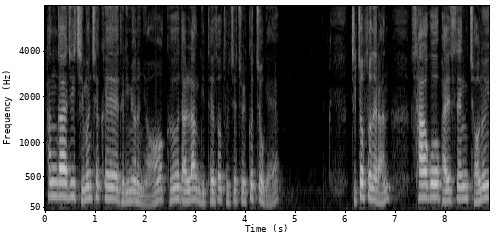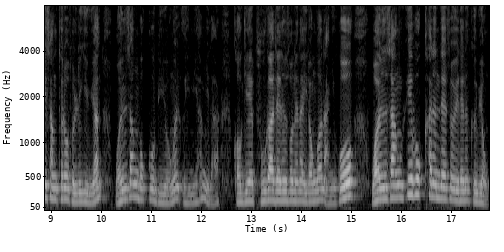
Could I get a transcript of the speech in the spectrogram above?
한 가지 지문 체크해 드리면은요. 그 단락 밑에서 둘째 줄 끝쪽에 직접 손해란 사고 발생 전의 상태로 돌리기 위한 원상복구 비용을 의미합니다. 거기에 부과되는 손해나 이런 건 아니고 원상 회복하는 데 소요되는 그 비용.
